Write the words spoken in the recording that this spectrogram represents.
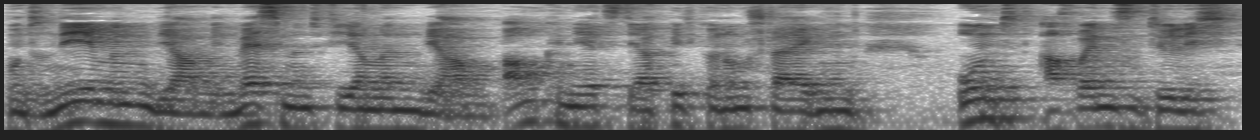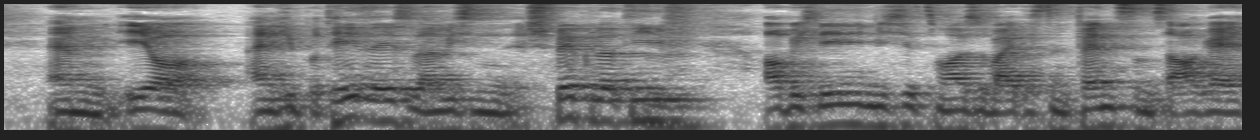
Unternehmen, wir haben Investmentfirmen, wir haben Banken jetzt, die auf Bitcoin umsteigen. Und auch wenn es natürlich ähm, eher eine Hypothese ist oder ein bisschen spekulativ, aber ich lehne mich jetzt mal so weit aus dem Fenster und sage,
